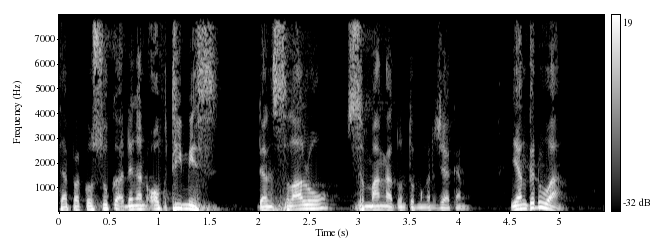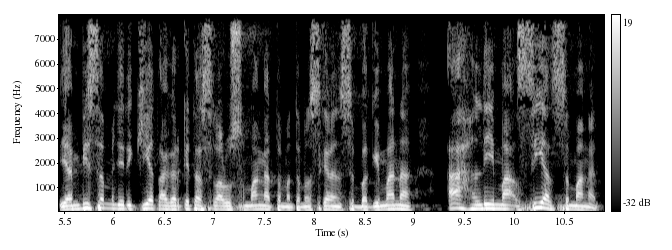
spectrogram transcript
tapi aku suka dengan optimis. Dan selalu semangat untuk mengerjakan. Yang kedua, yang bisa menjadi kiat agar kita selalu semangat teman-teman sekalian sebagaimana ahli maksiat semangat.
